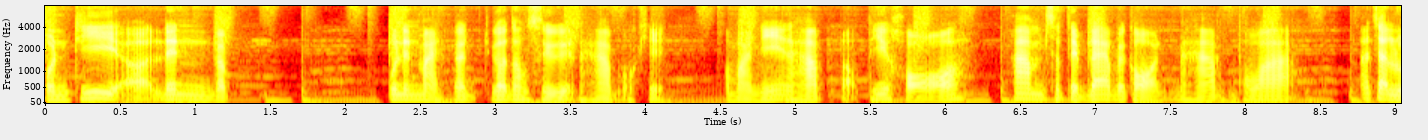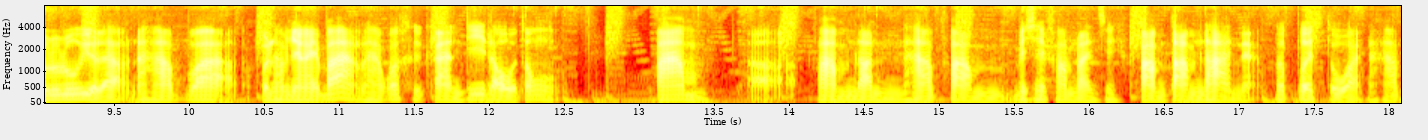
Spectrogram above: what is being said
คนที่เอ่อเล่นแบบผู้เล่นใหม่ก็ก็ต้องซื้อนะครับ โอเค ประมาณนี้นะครับเดี๋ยวพี่ขอข้ามสเต็ปแรกไปก่อนนะครับ เพราะว่าน่าจะรู้ๆอยู่แล้วนะครับ ว่าควรทำยังไงบ้างนะครับ ก็คือการที่เราต้องฟาร์มเอ่อฟาร์มดันนะครับฟาร์มไม่ใช่ฟาร์มดันสิฟาร์มตามด่านเนี่ยเพื่อเปิดตัวนะครับ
